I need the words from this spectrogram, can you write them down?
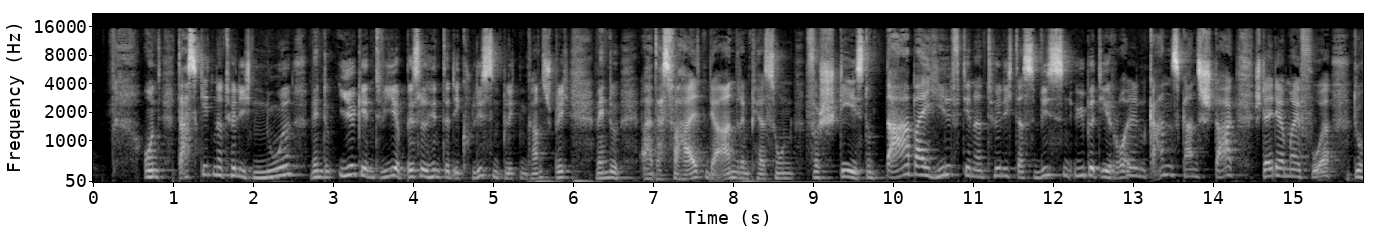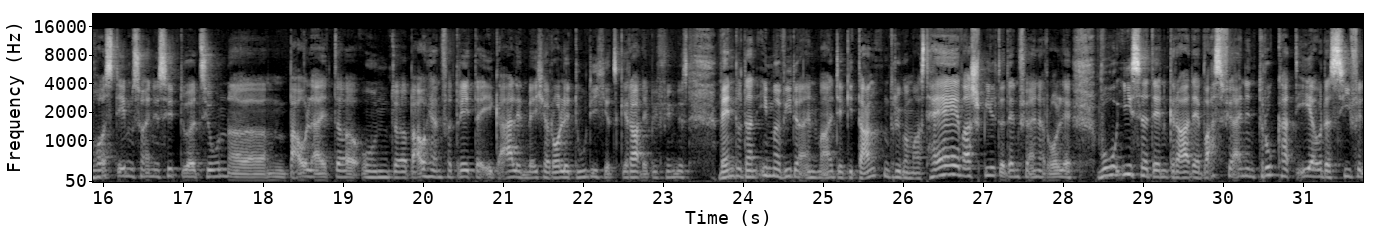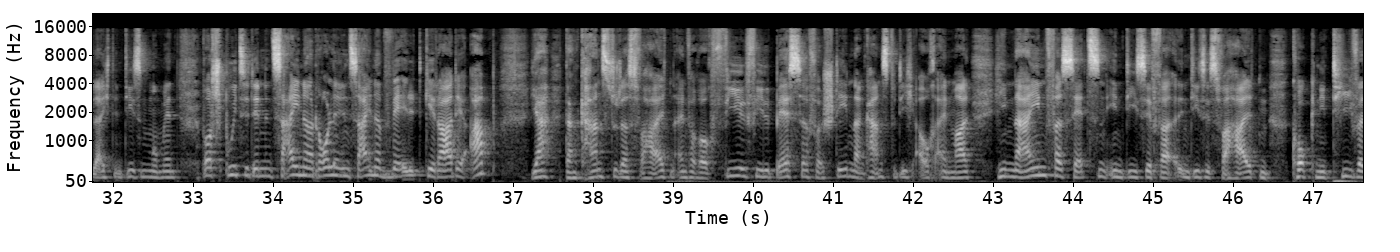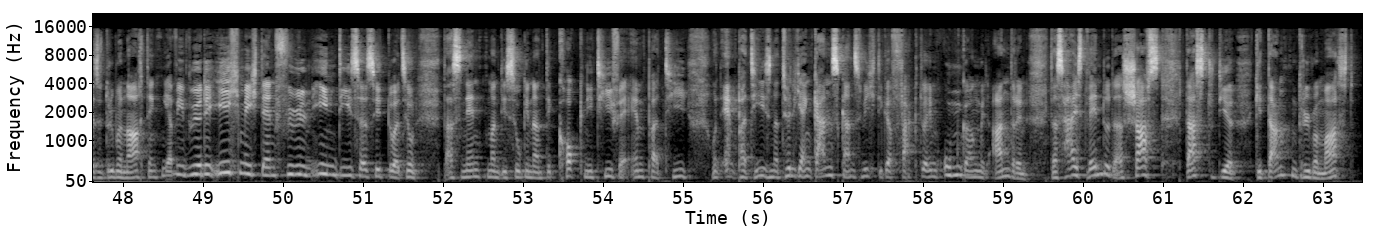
Und das geht natürlich nur, wenn du irgendwie ein bisschen hinter die Kulissen blicken kannst, sprich, wenn du äh, das Verhalten der anderen Person verstehst. Und dabei hilft dir natürlich das Wissen über die Rollen ganz, ganz stark. Stell dir mal vor, du hast eben so eine Situation, äh, Bauleiter und äh, Bauherrenvertreter, egal in welcher Rolle du dich jetzt gerade befindest, wenn du dann immer wieder einmal dir Gedanken drüber machst, hey, was spielt er denn für eine Rolle? Wo ist er denn gerade? Was für einen Druck hat er oder sie vielleicht in diesem Moment? Was spielt sie denn in seiner Rolle, in seiner Welt gerade ab? Ja, dann kannst du das Verhalten einfach auch viel, viel besser verstehen. Dann kannst du dich auch einmal hineinversetzen in, diese, in dieses Verhalten kognitiv, also drüber nachdenken, ja, wie würde ich mich denn fühlen in dieser Situation? Das nennt man die sogenannte kognitive Empathie. Und Empathie ist natürlich ein ganz, ganz wichtiger Faktor im Umgang mit anderen. Das heißt, wenn du das schaffst, dass du dir Gedanken drüber machst,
